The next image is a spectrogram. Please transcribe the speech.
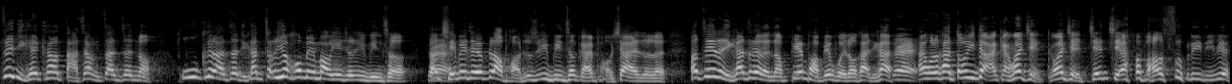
所以你可以看到打这场战争哦。乌克兰这你看，因为后面冒烟就是运兵车，他前面这边绕跑就是运兵车赶快跑下来的人。然后接着你看这个人呢，边跑边回头看，你看，对，还回头看东西掉，还赶快捡，赶快捡，捡起来要跑到树林里面。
